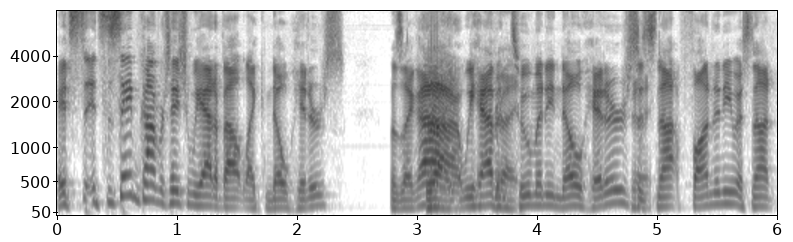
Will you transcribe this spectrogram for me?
It's it's the same conversation we had about like no hitters. It was like, ah, Right, are we having right. too many no hitters? Right. It's not fun anymore. It's not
